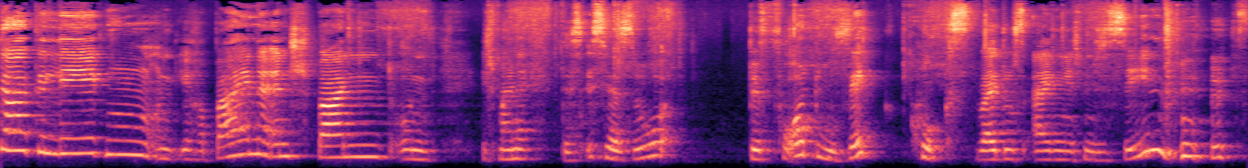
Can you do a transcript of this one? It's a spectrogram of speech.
da gelegen und ihre Beine entspannt. Und ich meine, das ist ja so, bevor du wegguckst, weil du es eigentlich nicht sehen willst,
